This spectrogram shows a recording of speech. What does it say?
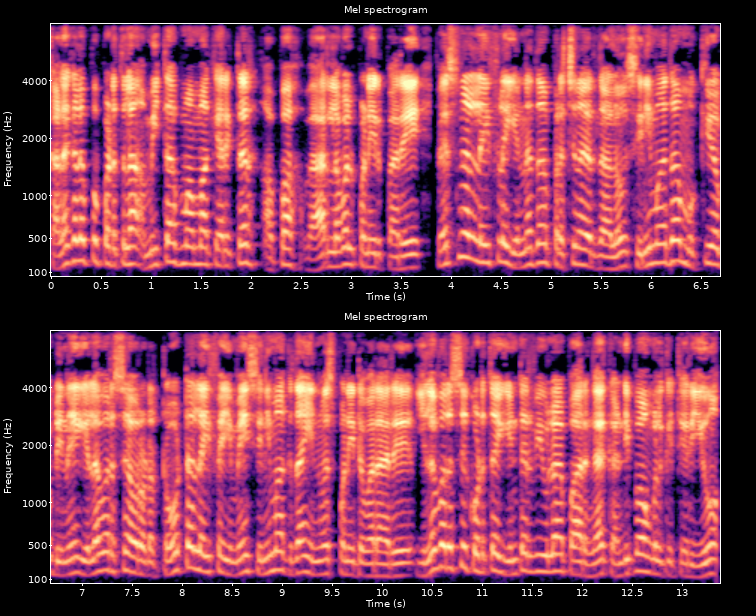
கலகலப்பு படத்துல அமிதாப் மாமா கேரக்டர் அப்பா வேற லெவல் பண்ணிருப்பாரு. பெர்சனல் லைஃப்ல என்னதான் பிரச்சனை இருந்தாலும் சினிமா தான் முக்கியம் அப்படின்னு இளவரசு அவரோட டோட்டல் லைஃபையுமே சினிமாக்கு தான் இன்வெஸ்ட் பண்ணிட்டு வராரு. இளவரசு கொடுத்த இன்டர்வியூல பாருங்க கண்டிப்பா உங்களுக்கு தெரியும்.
